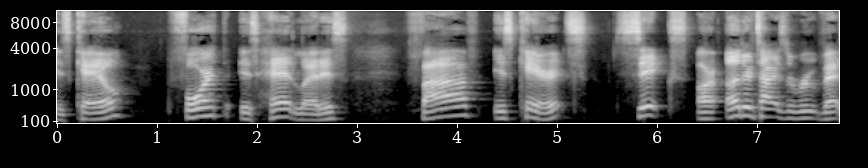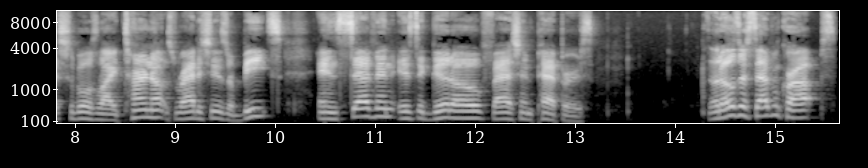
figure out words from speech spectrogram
is kale. Fourth is head lettuce. Five is carrots. Six are other types of root vegetables like turnips, radishes, or beets. And seven is the good old fashioned peppers. So those are seven crops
